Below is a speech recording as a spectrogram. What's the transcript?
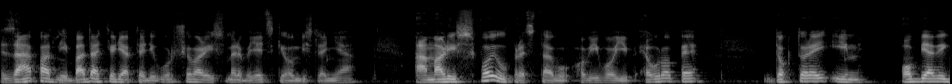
Západní badatelia vtedy určovali smer vedeckého myslenia a mali svoju predstavu o vývoji v Európe, do ktorej im objavy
